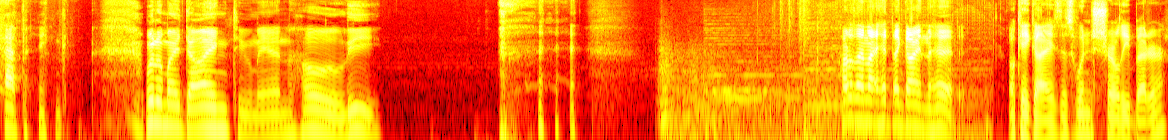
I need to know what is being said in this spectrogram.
happening? What am I dying to, man? Holy. How did I not hit that guy in the head? Okay, guys, this one's surely better.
